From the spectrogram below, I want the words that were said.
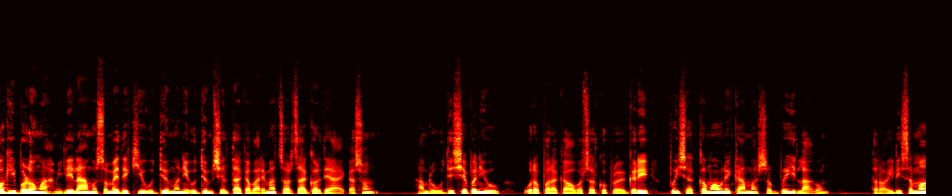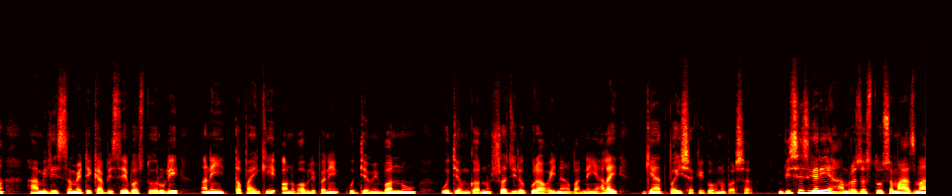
अघि बढौँमा हामीले लामो समयदेखि उद्यम अनि उद्यमशीलताका बारेमा चर्चा गर्दै आएका छौँ। हाम्रो उद्देश्य पनि हो वरपरका अवसरको प्रयोग गरी पैसा कमाउने काममा सबै लागौँ। तर अहिलेसम्म हामीले समेटेका विषयवस्तुहरूले अनि तपाईँकै अनुभवले पनि उद्यमी बन्नु उद्यम गर्नु सजिलो कुरा होइन भन्ने यहाँलाई ज्ञात भइसकेको हुनुपर्छ। विशेष गरी हाम्रो जस्तो समाजमा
